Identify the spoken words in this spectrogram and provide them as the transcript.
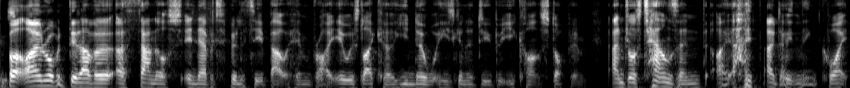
was... But Arjen Robben did have a, a, Thanos inevitability about him, right? It was like a you know what he's going to do, but you can't stop him. Andros Townsend, I, I, I don't think quite.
